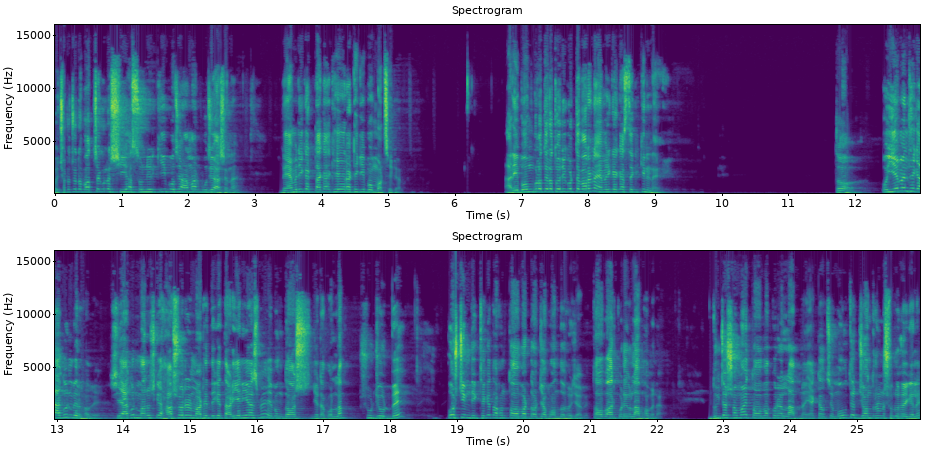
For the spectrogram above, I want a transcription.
ওই ছোট ছোট বাচ্চাগুলো শিয়া সুন্নির কি বোঝে আমার বুঝে আসে না। আমেরিকার টাকা খেয়ে এরা ঠিকই বোম মারছে কেন? আর এই বোমগুলো তো এরা তৈরি করতে পারে না, আমেরিকার কাছ থেকে কিনে নেয়। তো ওই ইয়েমেন থেকে আগুন বের হবে। সেই আগুন মানুষকে হাসরের মাঠের দিকে তাড়িয়ে নিয়ে আসবে এবং দশ, যেটা বললাম, সূর্য উঠবে পশ্চিম দিক থেকে, তখন তওবার দরজা বন্ধ হয়ে যাবে। তওবা আর করেও লাভ হবে না। দুইটা সময় তওবা করে লাভ নাই। একটা হচ্ছে মৌতের যন্ত্রণা শুরু হয়ে গেলে,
